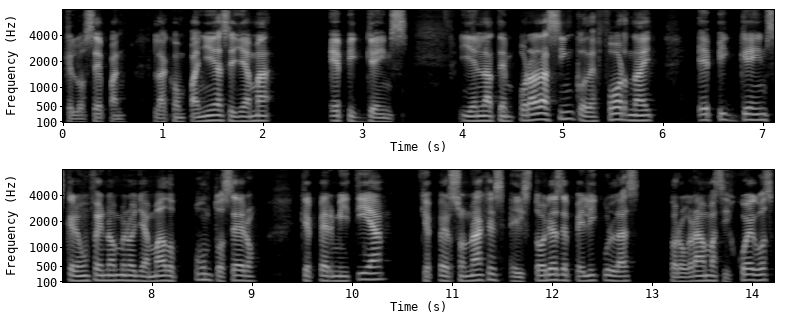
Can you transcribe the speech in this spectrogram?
que lo sepan. La compañía se llama Epic Games. Y en la temporada 5 de Fortnite, Epic Games creó un fenómeno llamado punto cero, que permitía que personajes e historias de películas programas y juegos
